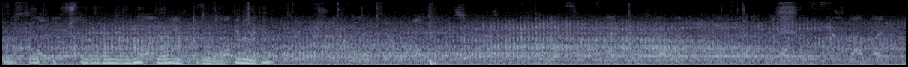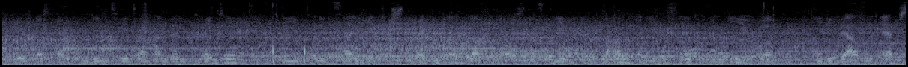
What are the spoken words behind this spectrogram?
Polisler ipuçları aramalarını devam ettiriyorlar binada. Durchaus auch um den Täter handeln könnte. Die Polizei geht entsprechend auch davon aus, dass die Warnung an die Bevölkerung, die über die diversen Apps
